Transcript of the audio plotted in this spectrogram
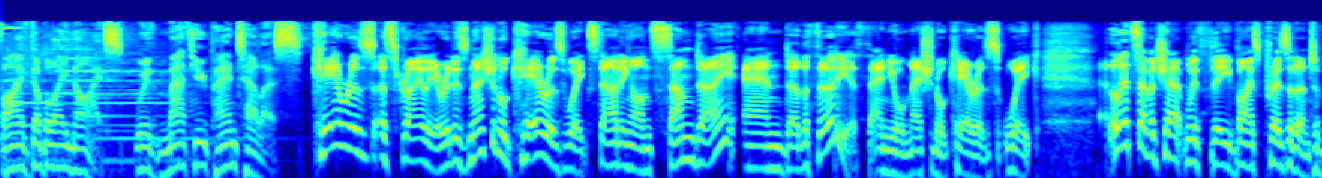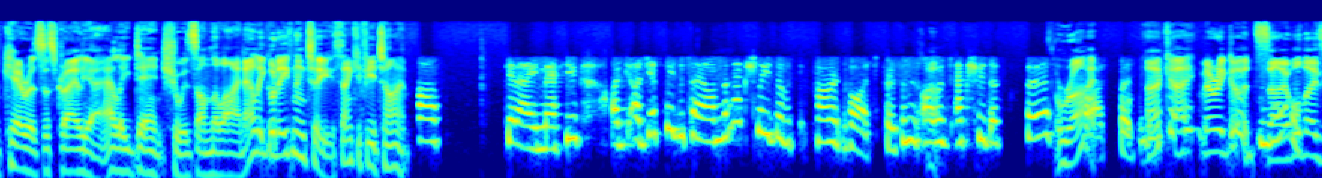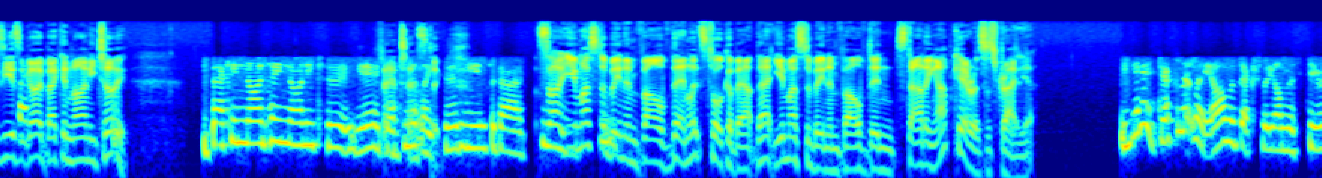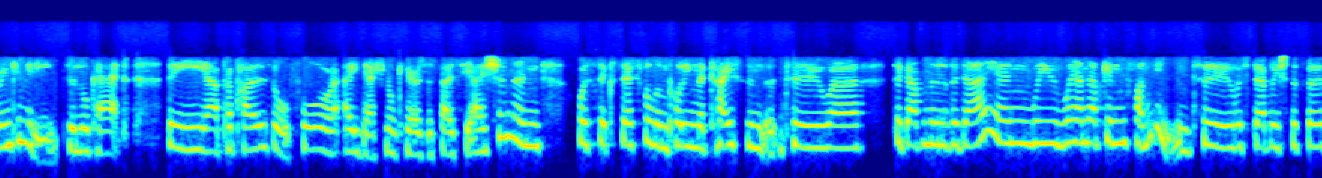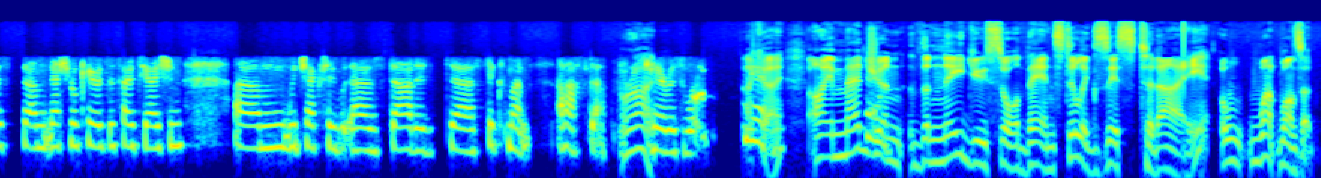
5AA Nights with Matthew Pantelis. Carers Australia. It is National Carers Week starting on Sunday and uh, the 30th annual National Carers Week. Let's have a chat with the Vice President of Carers Australia, Ali Dench, who is on the line. Ali, good evening to you. Thank you for your time. Oh, g'day, Matthew. I, I just need to say I'm not actually the current Vice President. I was actually the first Right. Vice President. Okay, very good. So, Yeah. all those years ago, back in 92. Back in 1992, yeah, definitely, 30 years ago. So, you must have been involved then. Let's talk about that. You must have been involved in starting up Carers Australia. Yeah, definitely. I was actually on the steering committee to look at the uh, proposal for a National Carers Association and was successful in putting the case in, to uh, to government of the day, and we wound up getting funding to establish the first um, National Carers Association, um, which actually uh, started uh, six months after Right. Carers Week. Okay. I imagine the need you saw then still exists today. What was it?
